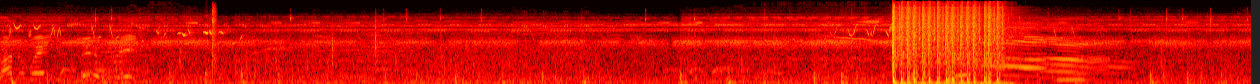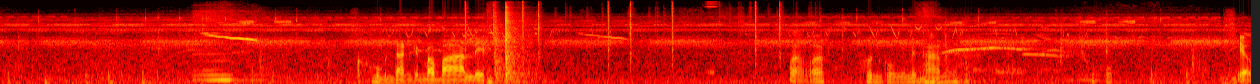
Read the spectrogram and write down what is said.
รันเอาไว้ลิตเติ้ลบี มันดันกันมาบานเลยหวังว่าคนคงจะไม่ทานนะเสียว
